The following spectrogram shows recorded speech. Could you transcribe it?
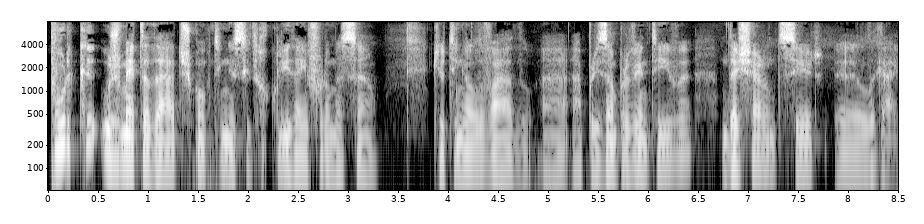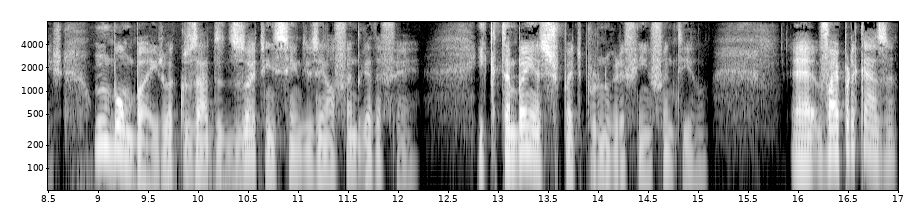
porque os metadados com que tinha sido recolhida a informação que o tinha levado à, à prisão preventiva deixaram de ser uh, legais. Um bombeiro acusado de 18 incêndios em Alfândega da Fé e que também é suspeito de pornografia infantil uh, vai para casa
